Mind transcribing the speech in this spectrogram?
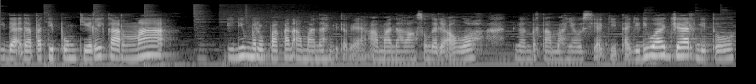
tidak dapat dipungkiri karena ini merupakan amanah gitu ya, amanah langsung dari Allah dengan bertambahnya usia kita. Jadi wajar gitu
